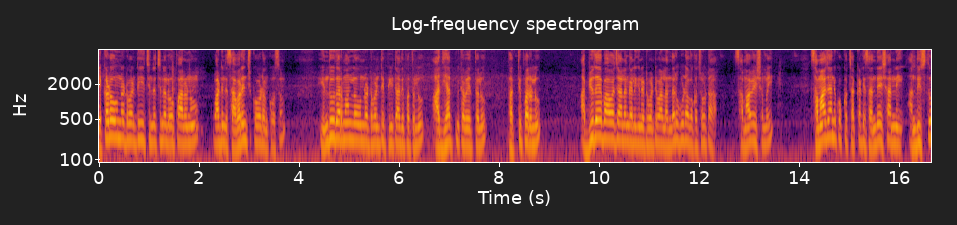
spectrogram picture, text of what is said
ఎక్కడో ఉన్నటువంటి చిన్న చిన్న లోపాలను వాటిని సవరించుకోవడం కోసం హిందూ ధర్మంలో ఉన్నటువంటి పీఠాధిపతులు ఆధ్యాత్మికవేత్తలు భక్తిపరులు అభ్యుదయ భావజాలం కలిగినటువంటి వాళ్ళందరూ కూడా ఒకచోట సమావేశమై సమాజానికి ఒక చక్కటి సందేశాన్ని అందిస్తూ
